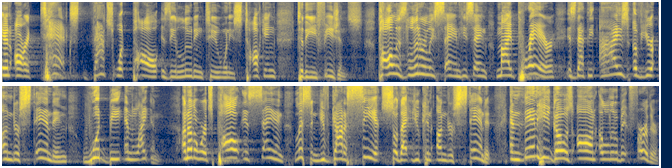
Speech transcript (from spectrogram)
In our text, that's what Paul is alluding to when he's talking to the Ephesians. Paul is literally saying, he's saying, My prayer is that the eyes of your understanding would be enlightened in other words, Paul is saying, listen, you've got to see it so that you can understand it. And then he goes on a little bit further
